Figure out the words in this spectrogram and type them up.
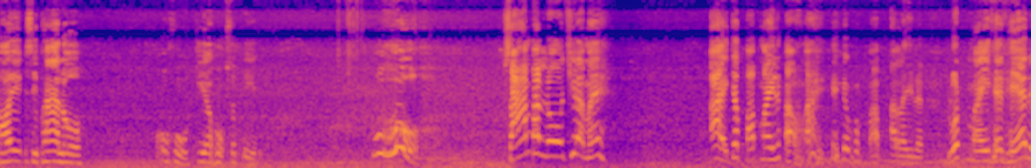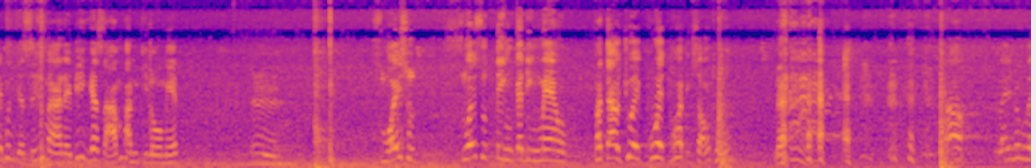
ร้อยสิบห้าโล โอ้โห เกียร์หกสปีด โอ้โหสามพันโลเชื่อไหมไอ้ายจะปรับไม่หรือเปล่าไอ้ายปรับอะไรเลยรถไม่แท้ๆเนี่ยเพิ่งจะซื้อมาเนี่ยวิ่งแค่สามพันกิโลเมตรเออสวยสุด สวยสุดติ่งกระดิ่งแมว พระเจ้าช่วยกล้วยทอดอีกสองถุงนะเอาไร นุ่งไร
